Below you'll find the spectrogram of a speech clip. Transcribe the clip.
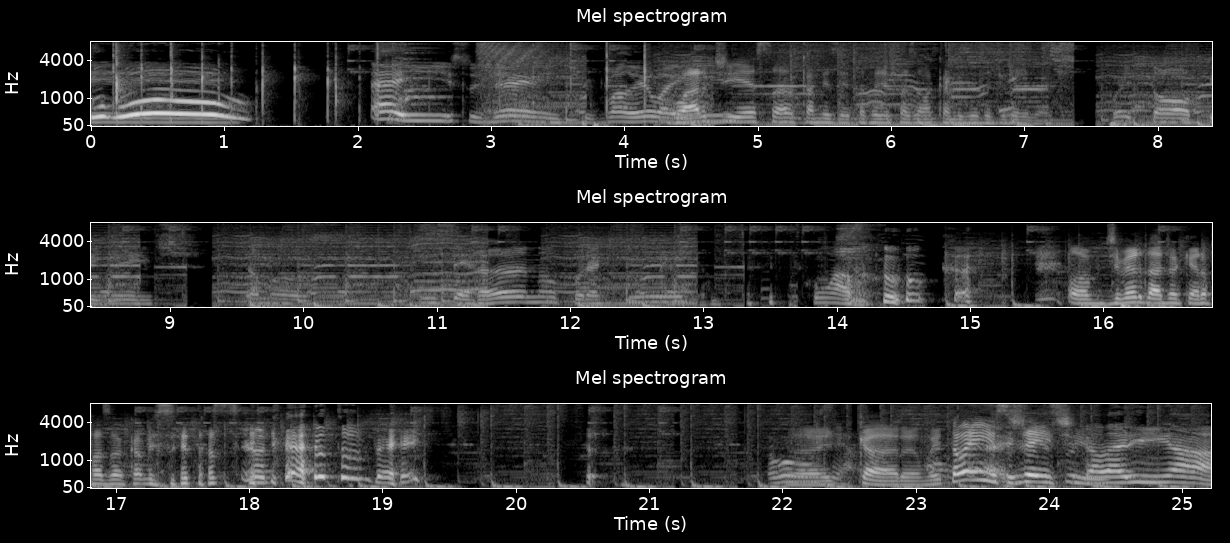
Uhul! É isso, gente. Valeu aí. Guarde essa camiseta pra gente fazer uma camiseta de verdade. Foi top, gente. Estamos encerrando por aqui com a Luca. Ó, de verdade, eu quero fazer uma camiseta assim. Eu quero também. Então Ai, caramba. Então é isso, É gente. isso, galerinha.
